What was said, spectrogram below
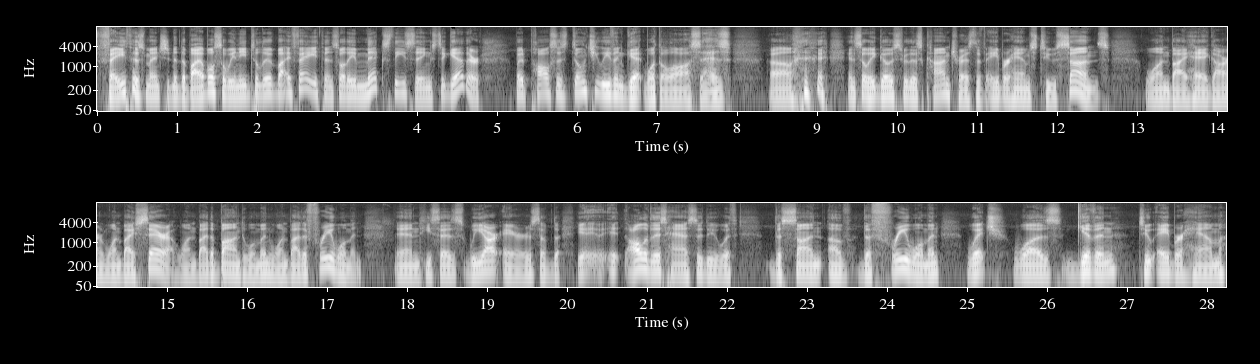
faith is mentioned in the Bible, so we need to live by faith. And so they mix these things together. But Paul says, Don't you even get what the law says? Uh, and so he goes through this contrast of Abraham's two sons one by Hagar and one by Sarah, one by the bondwoman, one by the free woman. And he says, We are heirs of the. It, it, all of this has to do with the son of the free woman, which was given to Abraham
